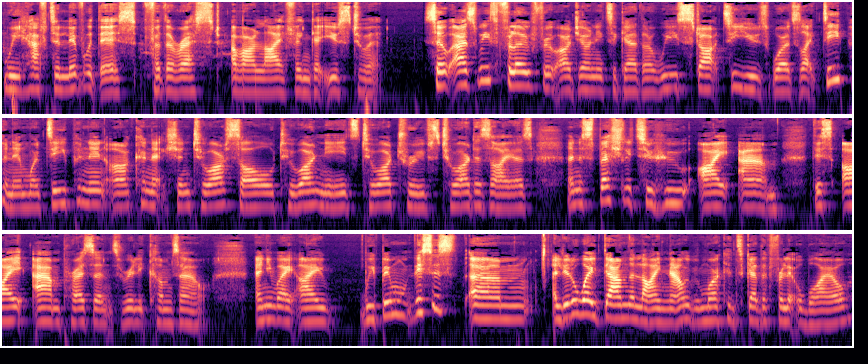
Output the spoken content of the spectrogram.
we have to live with this for the rest of our life and get used to it. So, as we flow through our journey together, we start to use words like deepening. We're deepening our connection to our soul, to our needs, to our truths, to our desires, and especially to who I am. This I am presence really comes out. Anyway, I we've been this is um, a little way down the line now. We've been working together for a little while.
